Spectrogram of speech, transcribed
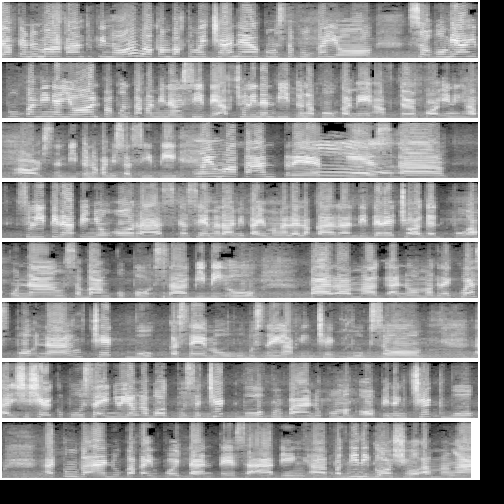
good afternoon mga ka-entrepreneur. Welcome back to my channel. Kumusta po kayo? So, bumiyahe po kami ngayon. Papunta kami ng city. Actually, nandito na po kami. After 4 and a half hours, nandito na kami sa city. Ngayon mga ka-entrep is... Uh, sulitin natin yung oras kasi marami tayong mga lalakaran. Didiretso agad po ako ng sa bangko po, sa BDO para mag ano mag-request po ng checkbook kasi mauubos na yung aking checkbook. So, ay share ko po sa inyo yung about po sa checkbook, kung paano po mag-open ng checkbook at kung gaano ba ka-importante sa ating uh, pagninegosyo ang mga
